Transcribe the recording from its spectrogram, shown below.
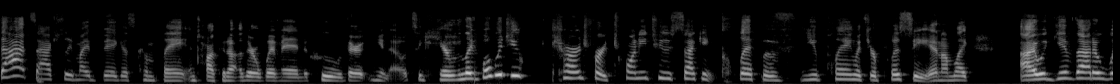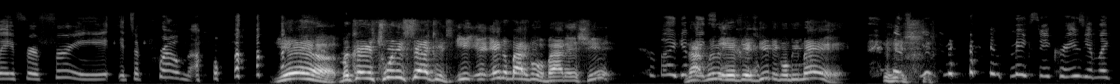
That's actually my biggest complaint in talking to other women who they're, you know, to hear like, what would you charge for a 22 second clip of you playing with your pussy? And I'm like, I would give that away for free. It's a promo. Yeah, because it's 20 seconds. Y- Ain't nobody gonna buy that shit. like, it Not really. If they did, they're gonna be mad. it makes me crazy. I'm like,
